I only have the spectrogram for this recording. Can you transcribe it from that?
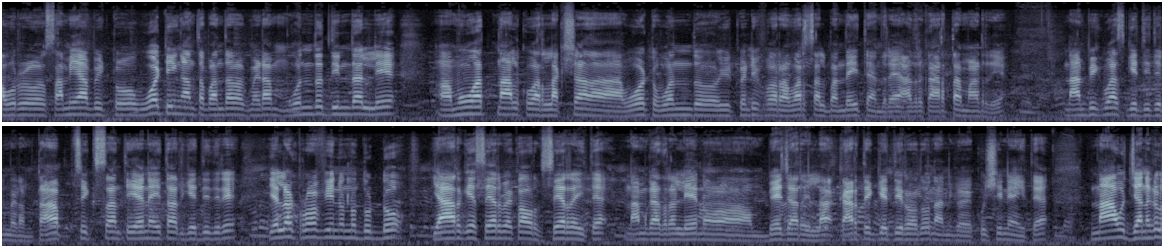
ಅವರು ಸಮಯ ಬಿಟ್ಟು ವೋಟಿಂಗ್ ಅಂತ ಬಂದಾಗ ಮೇಡಮ್, ಒಂದು ದಿನದಲ್ಲಿ ಮೂವತ್ತ್ನಾಲ್ಕೂವರೆ ಲಕ್ಷ ವೋಟ್ ಒಂದು ಟ್ವೆಂಟಿ ಫೋರ್ ಅವರ್ಸಲ್ಲಿ ಬಂದೈತೆ ಅಂದರೆ ಅದಕ್ಕೆ ಅರ್ಥ ಮಾಡಿರಿ. ನಾನು ಬಿಗ್ ಬಾಸ್ ಗೆದ್ದಿದ್ದೀನಿ ಮೇಡಮ್. ಟಾಪ್ ಸಿಕ್ಸ್ ಅಂತ ಏನೈತೆ ಅದು ಗೆದ್ದಿದ್ದೀರಿ. ಎಲ್ಲ ಟ್ರೋಫಿನೂ ದುಡ್ಡು ಯಾರಿಗೆ ಸೇರಬೇಕೋ ಅವ್ರಿಗೆ ಸೇರೈತೆ. ನಮ್ಗೆ ಅದರಲ್ಲಿ ಏನು ಬೇಜಾರಿಲ್ಲ. ಕಾರ್ತಿಕ್ ಗೆದ್ದಿರೋದು ನನಗೆ ಖುಷಿನೇ ಐತೆ. ನಾವು ಜನಗಳ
